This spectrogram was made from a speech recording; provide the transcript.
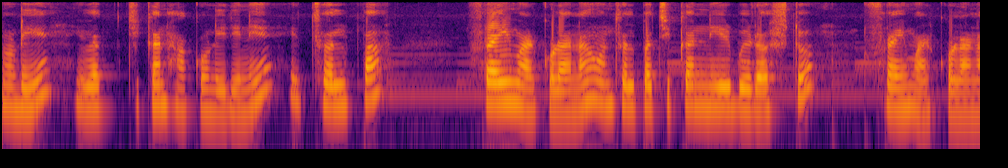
ನೋಡಿ, ಇವಾಗ ಚಿಕನ್ ಹಾಕ್ಕೊಂಡಿದ್ದೀನಿ ಇದು ಸ್ವಲ್ಪ ಫ್ರೈ ಮಾಡ್ಕೊಳ್ಳೋಣ. ಒಂದು ಸ್ವಲ್ಪ ಚಿಕನ್ ನೀರು ಬಿಡೋಷ್ಟು ಫ್ರೈ ಮಾಡ್ಕೊಳ್ಳೋಣ.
